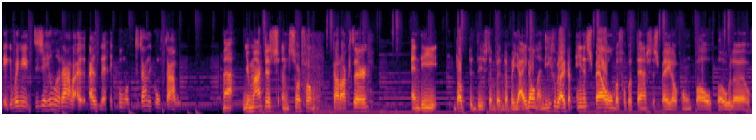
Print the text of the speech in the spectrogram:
ik weet niet, het is een heel rare uitleg. Ik voel me ook totaal niet comfortabel. Nou, je maakt dus een soort van karakter. En die, dat, dus dat, ben, dat ben jij dan. En die gebruik je dan in het spel om bijvoorbeeld tennis te spelen, of honkbal, of bowlen, of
